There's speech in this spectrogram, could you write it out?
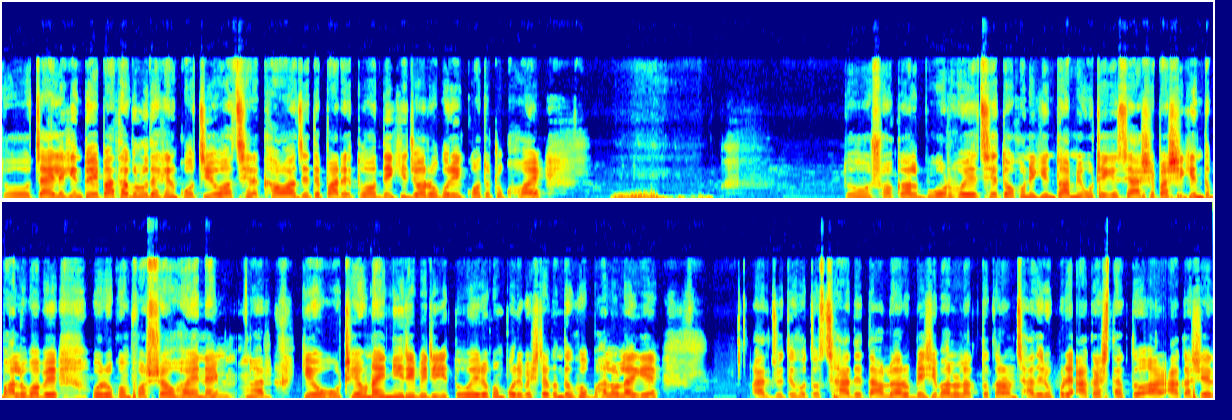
তো চাইলে কিন্তু এই পাতাগুলো দেখেন কচিও আছে, খাওয়া যেতে পারে। তো দেখি জড়ো করি কতটুক হয়। তো সকাল ভোর হয়েছে, তখনই কিন্তু আমি উঠে গেছি। আশেপাশে কিন্তু ভালোভাবে ওরকম ফর্সাও হয় নাই, আর কেউ উঠেও নাই নিরিবিরি তো এরকম পরিবেশটা কিন্তু খুব ভালো লাগে। আর যদি হতো ছাদে তাহলে আরও বেশি ভালো লাগতো, কারণ ছাদের উপরে আকাশ থাকতো আর আকাশের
